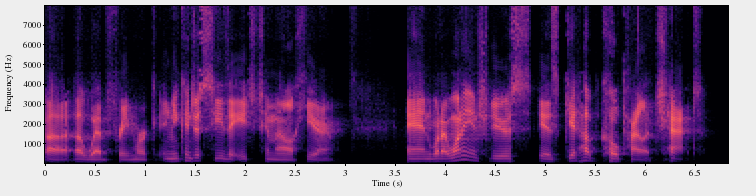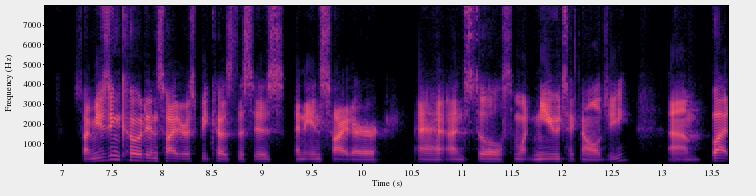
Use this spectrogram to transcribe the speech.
uh, a web framework, and you can just see the HTML here. And what I want to introduce is GitHub Copilot Chat. So I'm using Code Insiders because this is an insider uh, and still somewhat new technology. Um, but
